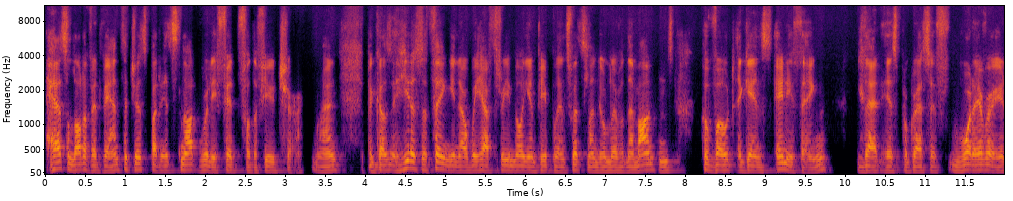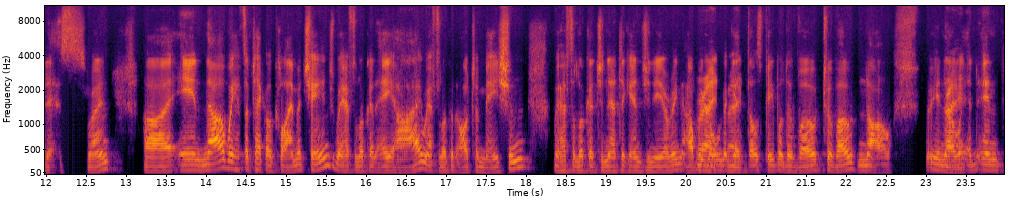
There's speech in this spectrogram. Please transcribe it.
has a lot of advantages, but it's not really fit for the future, right? Mm-hmm. Because here's the thing, you know, we have 3 million people in Switzerland who live in the mountains who vote against anything that is progressive, whatever it is, right? Uh, and now we have to tackle climate change. We have to look at AI. We have to look at automation. We have to look at genetic engineering. Are we right, going to right. get those people to vote? To vote? No. You know, right. and, and,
